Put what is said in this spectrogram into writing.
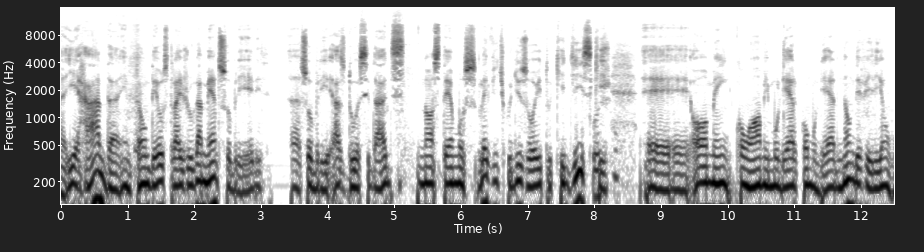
uh, e errada. Então Deus traz julgamento sobre eles uh, sobre as duas cidades. Nós temos Levítico 18 que diz Puxa. que é, homem com homem, mulher com mulher não deveriam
